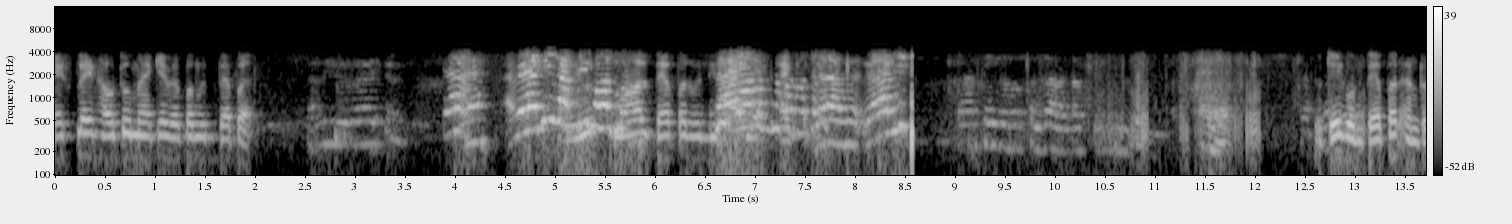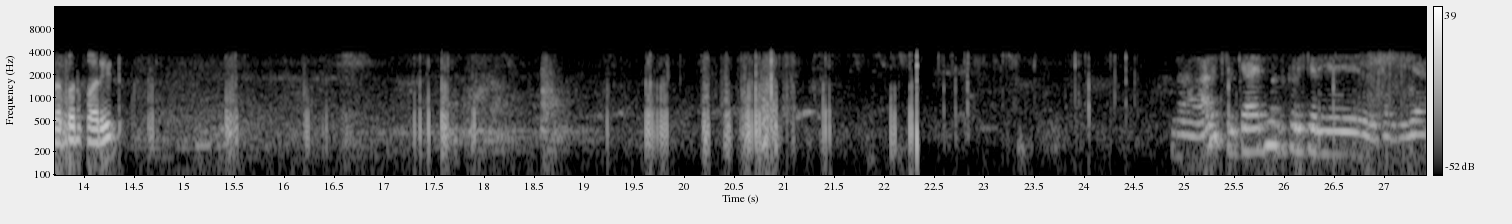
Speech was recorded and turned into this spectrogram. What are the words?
explain how to make a weapon with paper. Very lucky Use one. small paper with the axe. Very. You take one paper and rubber for it. நாளை இப்படி கைட்மெண்ட் கிடைக்கிறியே ஐயா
